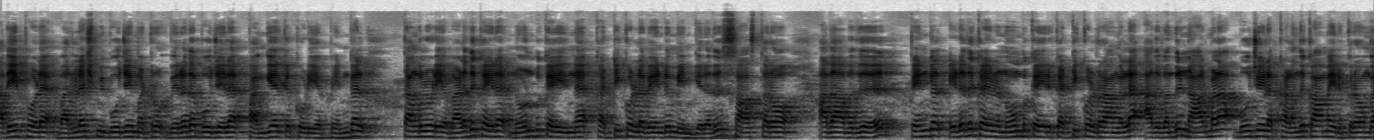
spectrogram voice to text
அதே போல் வரலட்சுமி பூஜை மற்றும் விரத பூஜையில் பங்கேற்கக்கூடிய பெண்கள் தங்களுடைய வலது கையில் நோன்பு கையினை கட்டிக்கொள்ள வேண்டும் என்கிறது சாஸ்திரம். அதாவது பெண்கள் இடது கையில் நோன்பு கயிறு கட்டிக்கொள்கிறாங்கல்ல அது வந்து நார்மலாக பூஜையில் கலந்துக்காமல் இருக்கிறவங்க.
